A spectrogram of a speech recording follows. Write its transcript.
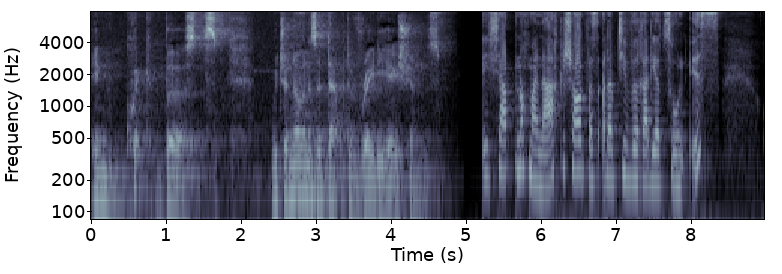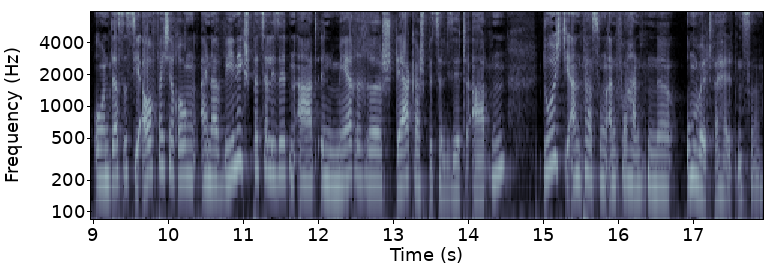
in quick bursts which are known as adaptive radiations. Ich habe nochmal nachgeschaut, was adaptive Radiation ist. Und das ist die Auffächerung einer wenig spezialisierten Art in mehrere stärker spezialisierte Arten durch die Anpassung an vorhandene Umweltverhältnisse.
